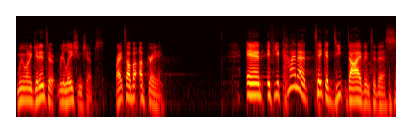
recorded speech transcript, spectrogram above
We want to get into relationships, right? It's all about upgrading. And if you kind of take a deep dive into this,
